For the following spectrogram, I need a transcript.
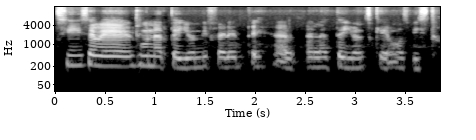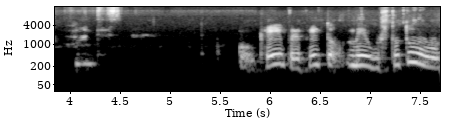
sí se ve una Tellón diferente a, a las que hemos visto antes. Ok, perfecto. Me gustó tu,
